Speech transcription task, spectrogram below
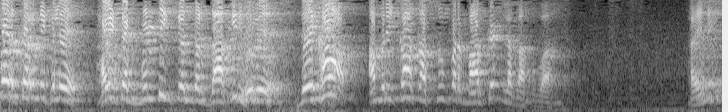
پڑھ کر نکلے، ہائی ٹیک بلڈنگ کے اندر داخل ہوئے۔ دیکھا، امریکہ کا سپر مارکیٹ لگا ہوا ہے نہیں؟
